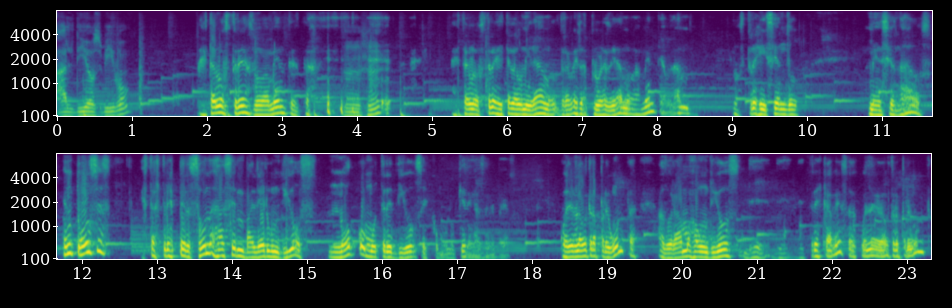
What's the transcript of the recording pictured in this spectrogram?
al Dios vivo. Ahí están los tres nuevamente. están los tres, ahí está la unidad, otra vez la pluralidad nuevamente hablando. Los tres y siendo mencionados. Entonces, estas tres personas hacen valer un Dios, no como tres dioses, como lo quieren hacer ver. ¿Cuál es la otra pregunta? ¿Adoramos a un Dios de, tres cabezas? ¿Cuál era la otra pregunta?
